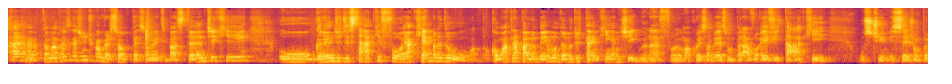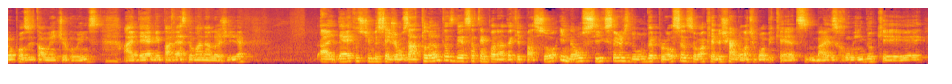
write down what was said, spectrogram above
Ah, então uma coisa que a gente conversou pessoalmente bastante que o grande destaque foi a quebra do... como atrapalhou bem o modelo de tanking antigo, né? Foi uma coisa mesmo para evitar que os times sejam propositalmente ruins. A ideia me parece, uma analogia, a ideia é que os times sejam os Atlantas dessa temporada que passou e não os Sixers do The Process ou aquele Charlotte Bobcats mais ruim do que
